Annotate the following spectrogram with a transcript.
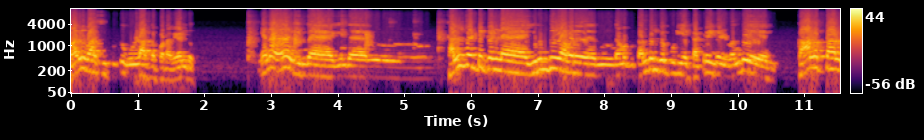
மறுவாசிப்புக்கு உள்ளாக்கப்பட வேண்டும். ஏன்னா இந்த இந்த கல்வெட்டுகள்ல இருந்து அவர் நமக்கு தந்திருக்கக்கூடிய கட்டுரைகள் வந்து காலத்தால்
